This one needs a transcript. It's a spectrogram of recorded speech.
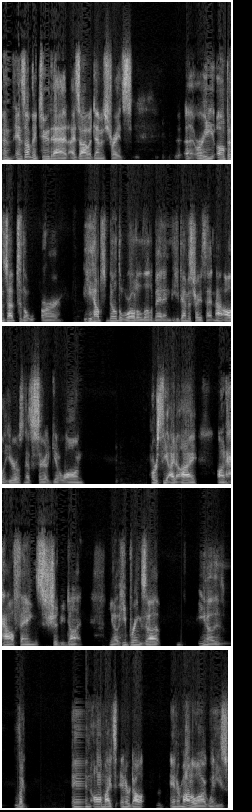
and and something too that Aizawa demonstrates, uh, or he opens up to the, or he helps build the world a little bit, and he demonstrates that not all the heroes necessarily get along or see eye to eye on how things should be done. You know, he brings up, you know, like in All Might's inner inner monologue when he's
